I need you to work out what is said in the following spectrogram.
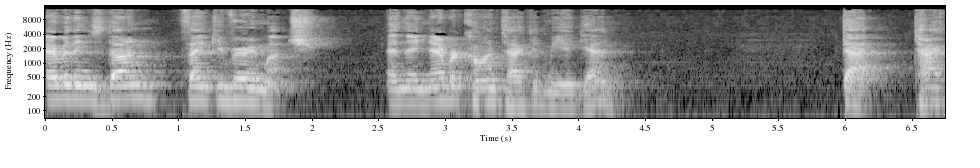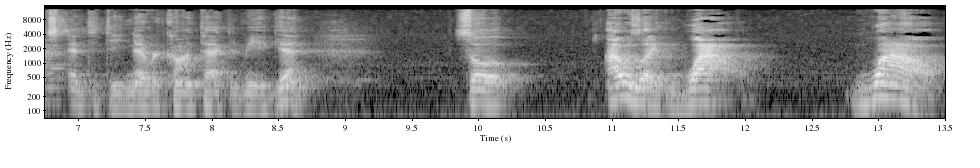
Everything's done. Thank you very much. And they never contacted me again. That tax entity never contacted me again. So I was like, wow, wow.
